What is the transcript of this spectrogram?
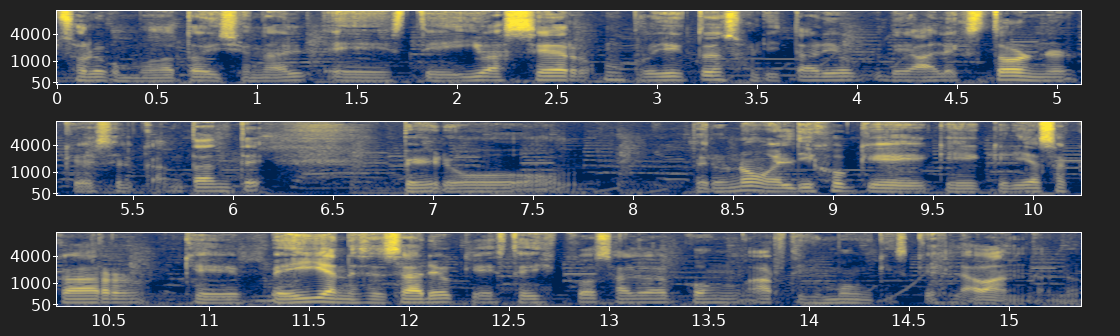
solo como dato adicional, este, iba a ser un proyecto en solitario de Alex Turner, que es el cantante, pero, pero no, él dijo que, que quería sacar, que veía necesario que este disco salga con Arctic Monkeys, que es la banda, ¿no?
